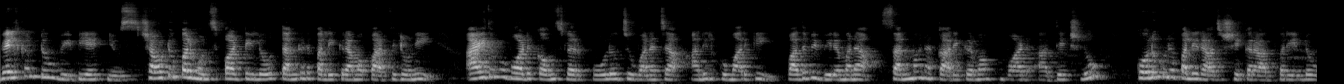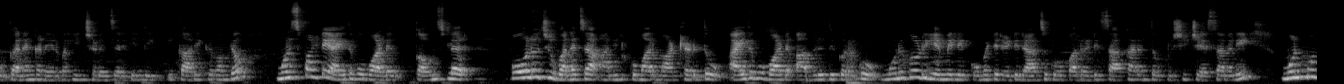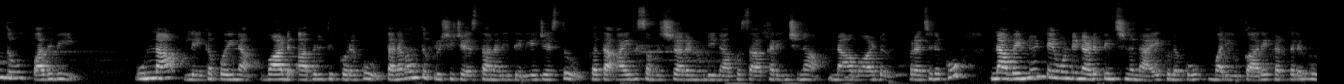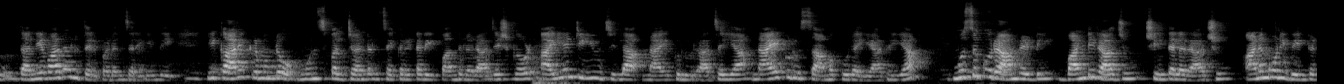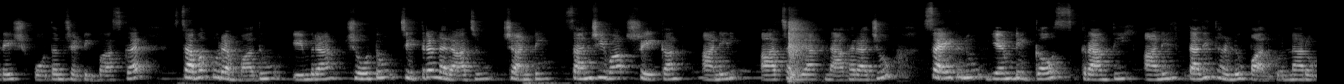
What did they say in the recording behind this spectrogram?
Welcome to విబిఐట్ news Choutuppal మున్సిపాలిటీలో తంగడపల్లి గ్రామ పరిధిలోని ఐదవ వార్డు కౌన్సిలర్ పోలోజు వనజ అనిల్ కుమార్కి పదవి విరమణ సన్మాన కార్యక్రమం వార్డు అధ్యక్షులు కొలుకులపల్లి రాజశేఖర్ ఆధ్వర్యంలో ఘనంగా నిర్వహించడం జరిగింది. ఈ కార్యక్రమంలో మున్సిపాలిటీ ఐదవ వార్డు కౌన్సిలర్ పోలోజు వనజ అనిల్ కుమార్ మాట్లాడుతూ ఐదవ వార్డు అభివృద్ధి కొరకు మునుగోడు ఎమ్మెల్యే కోమటిరెడ్డి రాజగోపాల్ రెడ్డి సహకారంతో కృషి చేశానని మున్ముందు పదవి ఉన్నా లేకపోయినా వార్డు అభివృద్ధి కొరకు తన వంతు కృషి చేస్తానని తెలియజేస్తూ గత ఐదు సంవత్సరాల నుండి నాకు సహకరించిన నా వార్డు ప్రజలకు నా వెన్నంటే ఉండి నడిపించిన నాయకులకు మరియు కార్యకర్తలకు ధన్యవాదాలు తెలపడం జరిగింది. ఈ కార్యక్రమంలో మున్సిపల్ జనరల్ సెక్రటరీ పందుల రాజేష్ గౌడ్ ఐఎన్టీయు జిల్లా నాయకులు రాజయ్య నాయకులు సామకూర యాదయ్య ముసుగు రామ్రెడ్డి బండి రాజు చింతల రాజు అనమోని వెంకటేష్ పోతంశెట్టి భాస్కర్ సమకూర మధు ఇమ్రాన్ చోటు చిత్రన రాజు చంటి సంజీవ శ్రీకాంత్ అనిల్ ఆచయ్య నాగరాజు సైదులు ఎండి గౌస్ క్రాంతి అనిల్ తదితరులు పాల్గొన్నారు.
